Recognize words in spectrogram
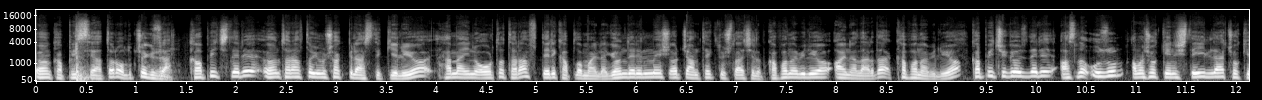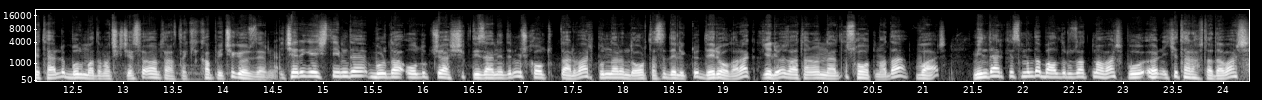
Ön kapı hissiyatları oldukça güzel. Kapı içleri ön tarafta yumuşak plastik geliyor. Hemen yine orta taraf deri kaplamayla gönderilmiş. Dört cam tek tuşla açılıp kapanabiliyor. Aynalar da kapanabiliyor. Kapı içi gözleri aslında uzun ama çok geniş değiller. Çok yeterli bulmadım açıkçası ön taraftaki kapı içi gözlerini. İçeri geçtiğimde burada oldukça şık dizayn edilmiş koltuklar var. Bunların da ortası delikli deri olarak geliyor. Zaten önlerde soğutma da var. Minder kısmında baldır uzatma var. Bu ön iki tarafta da var.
